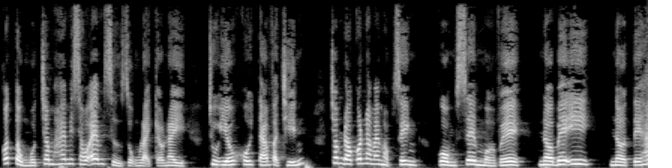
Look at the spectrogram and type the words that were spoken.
có tổng 126 em sử dụng loại kẹo này, chủ yếu khối 8 và 9, trong đó có 5 em học sinh gồm CMV, NBI, NTH,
